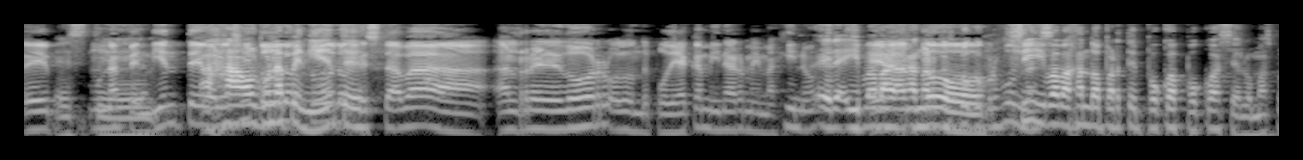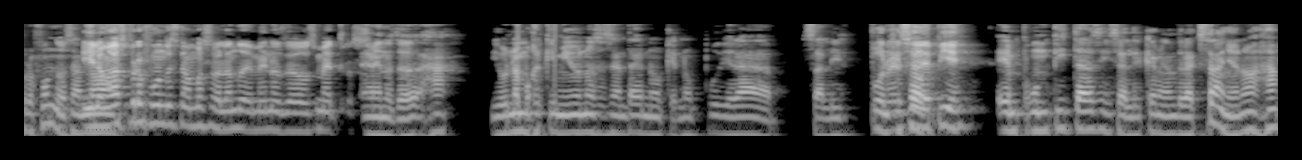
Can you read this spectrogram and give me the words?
Eh, Este, Una pendiente o ajá, algo todo alguna lo- todo lo pendiente. que estaba alrededor o donde podía caminar, me imagino. Era- iba bajando. poco. Sí, iba bajando aparte poco a poco hacia lo más profundo. O sea, Y lo más profundo estamos hablando de menos de dos metros. eh, menos de- ajá. Y una mujer que mide unos 60 no, que no pudiera salir. Ponerse de pie. En puntitas y salir caminando era extraño, ¿no? Ajá.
